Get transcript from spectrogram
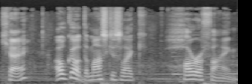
Okay. Oh god, the mask is like horrifying.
